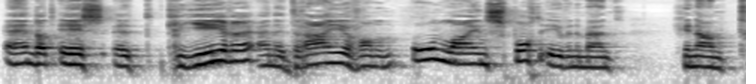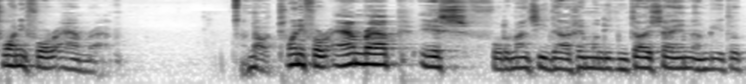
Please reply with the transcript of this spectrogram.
En dat is het creëren en het draaien van een online sportevenement genaamd 24 AMRAP. Nou, 24 AMRAP is voor de mensen die daar helemaal niet in thuis zijn wie het ook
